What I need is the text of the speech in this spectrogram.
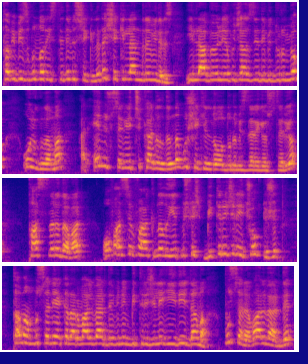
Tabi biz bunları istediğimiz şekilde de şekillendirebiliriz. İlla böyle yapacağız diye de bir durum yok. Uygulama hani en üst seviye çıkarıldığında bu şekilde olduğunu bizlere gösteriyor. Pasları da var. Ofansif farkındalığı 75. Bitiriciliği çok düşük. Tamam bu seneye kadar Valverde'nin bitiriciliği iyi değildi ama bu sene Valverde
